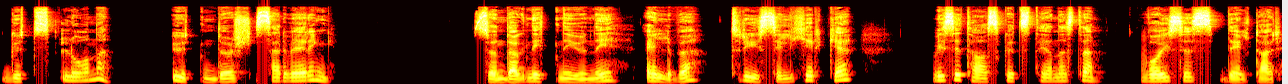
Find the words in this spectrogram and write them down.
Gudslånet, utendørsservering. Søndag 19. juni, 11, Trysil kirke, visitasgudstjeneste, Voices deltar.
